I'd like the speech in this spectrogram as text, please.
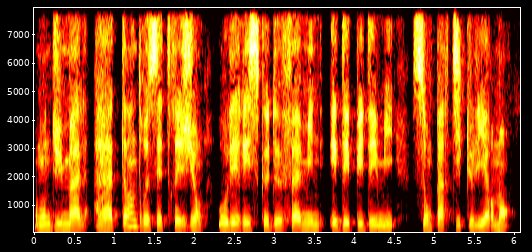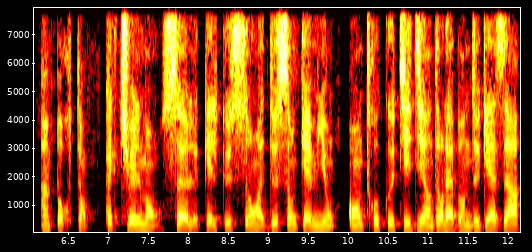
ont du mal à atteindre cette région où les risques de famine et d'épidémie sont particulièrement importants. Actuellement, seuls quelques 100 à 200 camions entrent au quotidien dans la bande de Gaza,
